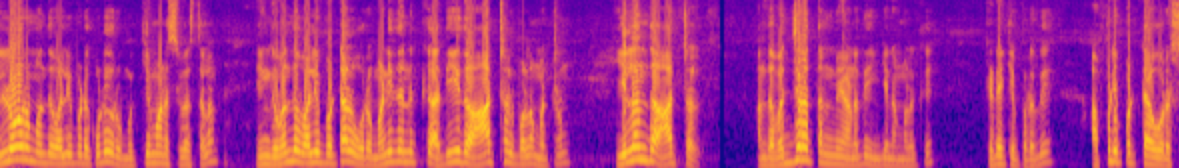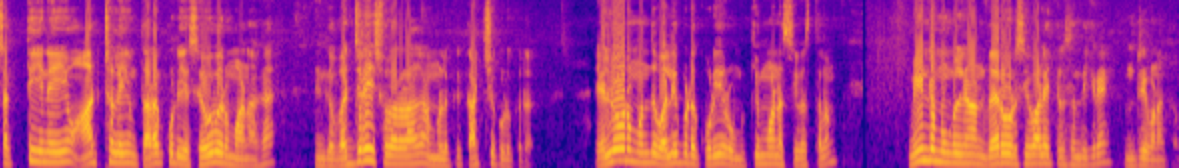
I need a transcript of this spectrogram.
எல்லோரும் வந்து வழிபடக்கூடிய ஒரு முக்கியமான சிவஸ்தலம். இங்கு வந்து வழிபட்டால் ஒரு மனிதனுக்கு அதீத ஆற்றல் பலம் மற்றும் இழந்த ஆற்றல் அந்த வஜ்ரத்தன்மையானது இங்கே நம்மளுக்கு கிடைக்கப்படுது. அப்படிப்பட்ட ஒரு சக்தியினையும் ஆற்றலையும் தரக்கூடிய சிவபெருமானாக இங்கே வஜ்ரேஸ்வரராக நம்மளுக்கு காட்சி கொடுக்கிறார். எல்லோரும் வந்து வழிபடக்கூடிய ஒரு முக்கியமான சிவஸ்தலம். மீண்டும் உங்களை நான் வேறொரு சிவாலயத்தில் சந்திக்கிறேன். நன்றி வணக்கம்.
